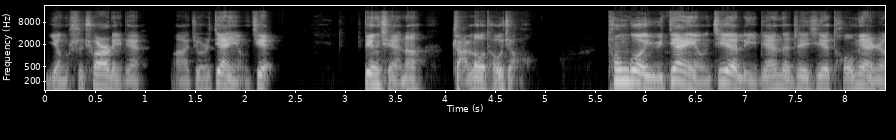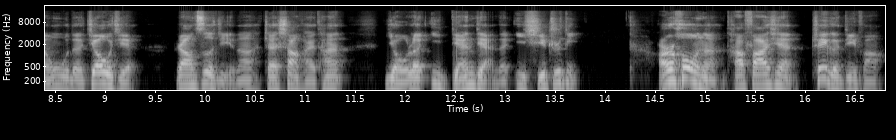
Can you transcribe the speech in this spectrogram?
影视圈里边啊，就是电影界，并且呢崭露头角。通过与电影界里边的这些头面人物的交接，让自己呢在上海滩有了一点点的一席之地。而后呢，他发现这个地方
